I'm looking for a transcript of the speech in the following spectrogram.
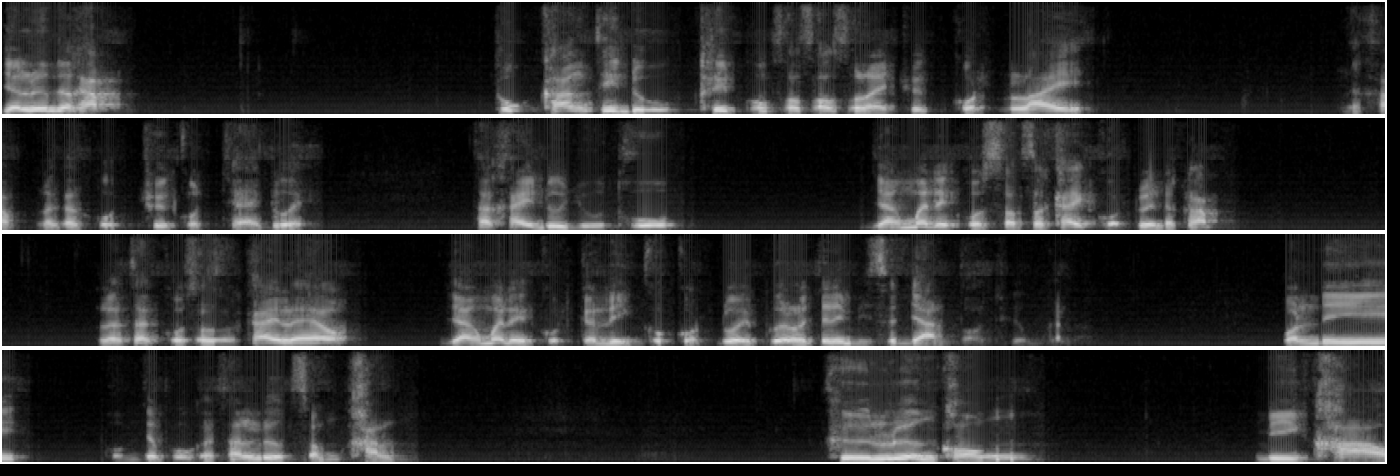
อย่าลืมนะครับ ทุกครั้งที่ดูคลิปของสสสนายช่วยกดไลค์นะครับ แล้วก็กดช่วยกดแชร์ด้วย ถ้าใครดู YouTube ยังไม่ได้กด Subscribe กดด้วยนะครับ แล้วถ้ากด Subscribe แล้ว ยังไม่ได้กดกระดิ่งก็กดด้วย เพื่อเราจะได้มีสัญญาณต่อเชื่อมกัน วันนี้ผมจะพูดกับท่านเรื่องสำคัญ คือเรื่องของมีข่าว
